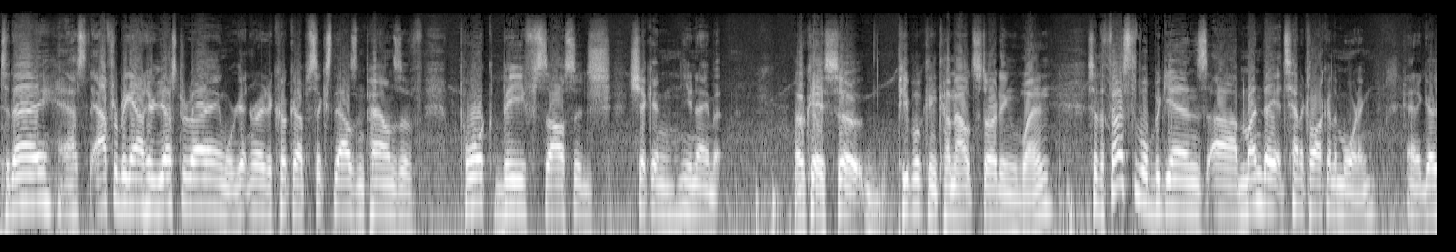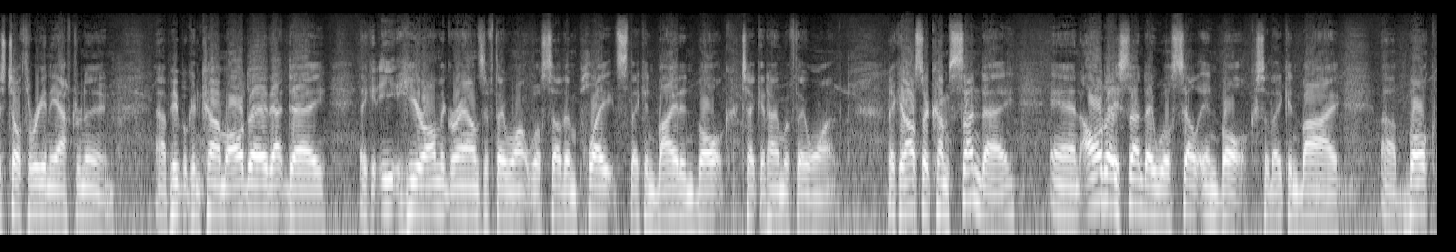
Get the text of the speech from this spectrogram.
today after being out here yesterday, and we're getting ready to cook up 6,000 pounds of pork, beef, sausage, chicken, you name it. Okay, so people can come out starting when? So the festival begins uh, Monday at 10 o'clock in the morning, and it goes till 3 in the afternoon. Uh, people can come all day that day. They can eat here on the grounds if they want. We'll sell them plates. They can buy it in bulk, take it home if they want. They can also come Sunday, and all day Sunday we'll sell in bulk. So they can buy uh, bulk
